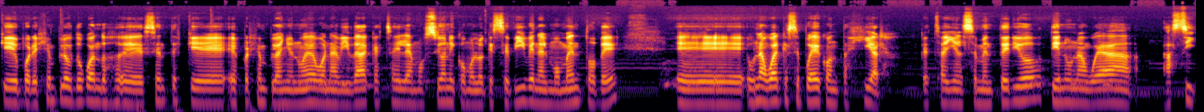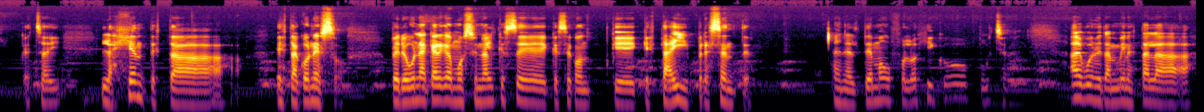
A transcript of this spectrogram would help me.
que por ejemplo tú cuando eh, sientes que es por ejemplo año nuevo, navidad, ¿cachai? La emoción y como lo que se vive en el momento de eh, una weá que se puede contagiar, ¿cachai? Y el cementerio tiene una weá así, ¿cachai? La gente está, está con eso pero una carga emocional que, se, que, se, que, que está ahí presente. en el tema ufológico, pucha. Ah, bueno, y también está la,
